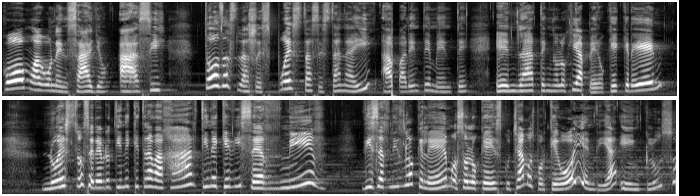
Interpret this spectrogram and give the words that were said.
cómo hago un ensayo. Así. Todas las respuestas están ahí aparentemente en la tecnología. Pero ¿qué creen? Nuestro cerebro tiene que trabajar, tiene que discernir discernir lo que leemos o lo que escuchamos, porque hoy en día incluso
